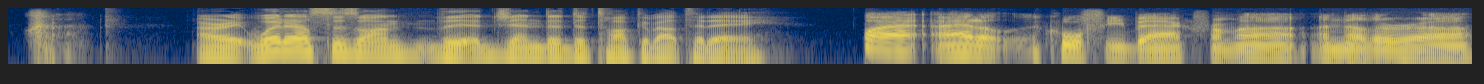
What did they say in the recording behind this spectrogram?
all right, what else is on the agenda to talk about today? Well, I, I had a, a cool feedback from uh, another uh,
